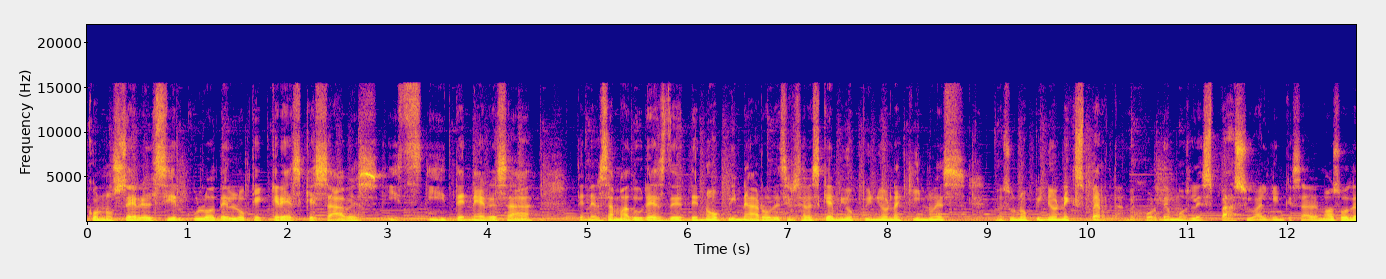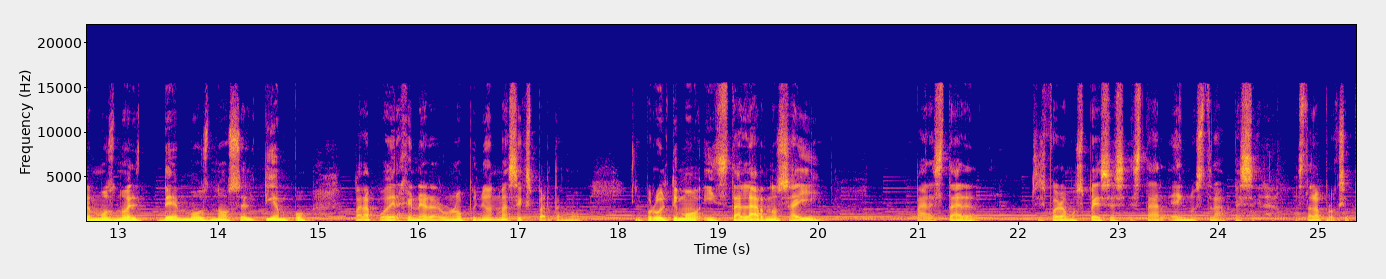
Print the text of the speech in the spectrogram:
conocer el círculo de lo que crees que sabes y, tener, esa, tener esa madurez de, no opinar o decir, sabes que mi opinión aquí no es, no es una opinión experta, mejor démosle espacio a alguien que sabe más o démosnos el, el tiempo para poder generar una opinión más experta, ¿no? Y por último, instalarnos ahí para estar, si fuéramos peces, estar en nuestra pecera. Hasta la próxima.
